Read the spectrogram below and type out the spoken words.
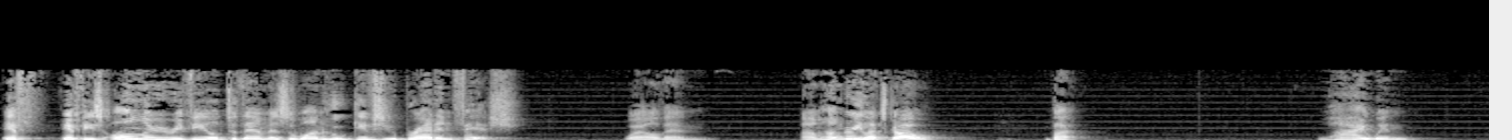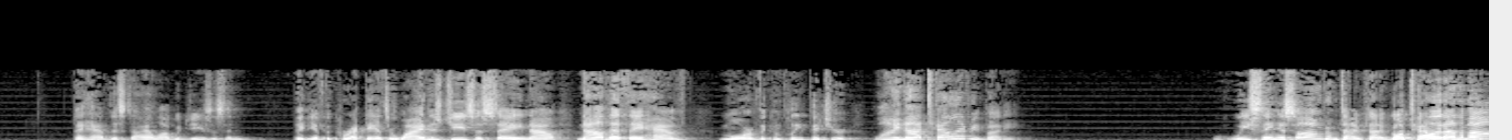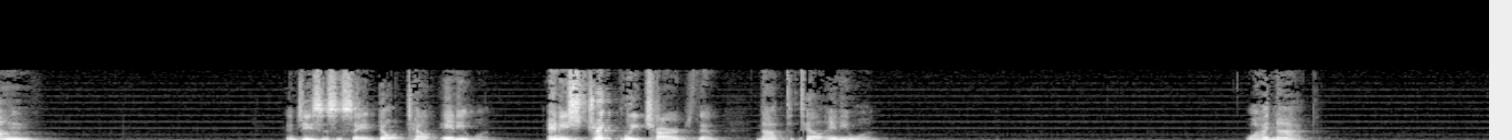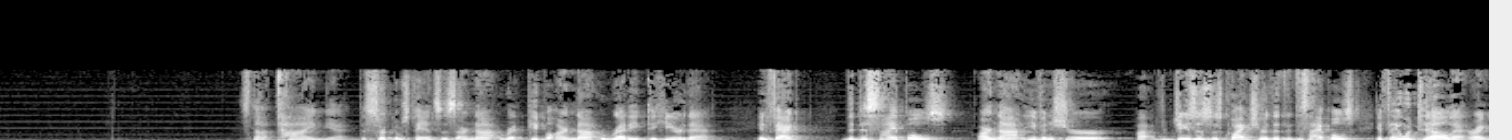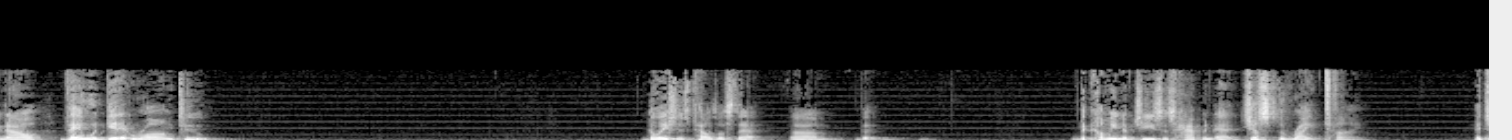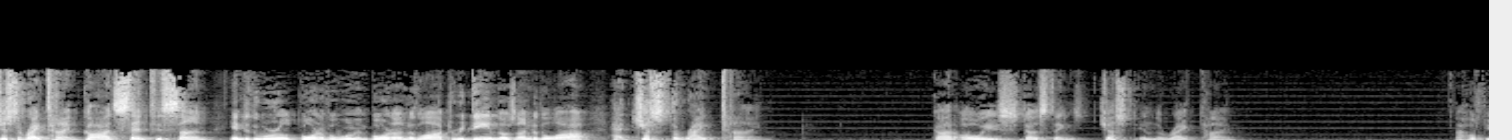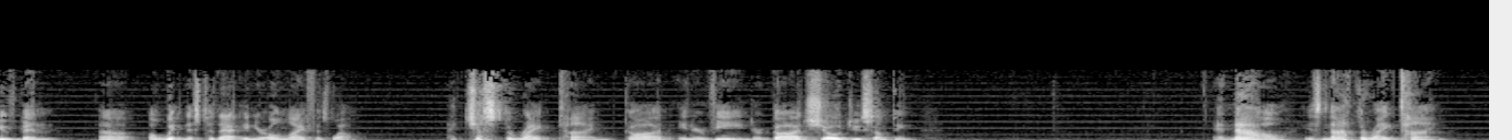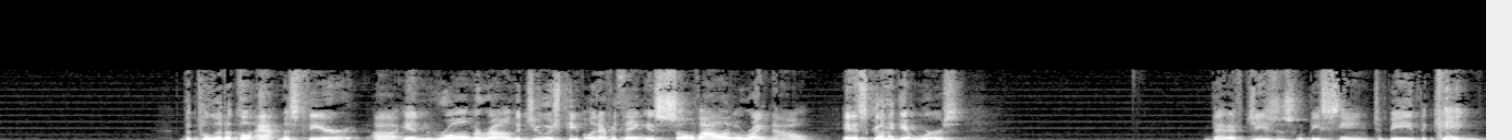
If, if he's only revealed to them as the one who gives you bread and fish, well, then I'm hungry, let's go. But why, when they have this dialogue with Jesus and they give the correct answer, why does Jesus say now, now that they have more of the complete picture, why not tell everybody? We sing a song from time to time. Go tell it on the mountain. And Jesus is saying, don't tell anyone. And he strictly charged them not to tell anyone. Why not? It's not time yet. The circumstances are not re- people are not ready to hear that. In fact, the disciples are not even sure uh, Jesus is quite sure that the disciples, if they would tell that right now, they would get it wrong too. Galatians tells us that um, the, the coming of Jesus happened at just the right time. At just the right time, God sent his Son into the world, born of a woman, born under the law, to redeem those under the law at just the right time. God always does things just in the right time. I hope you've been uh, a witness to that in your own life as well. At just the right time, God intervened or God showed you something. And now is not the right time. The political atmosphere uh, in Rome around the Jewish people and everything is so volatile right now and it's going to get worse. that if Jesus would be seen to be the king,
